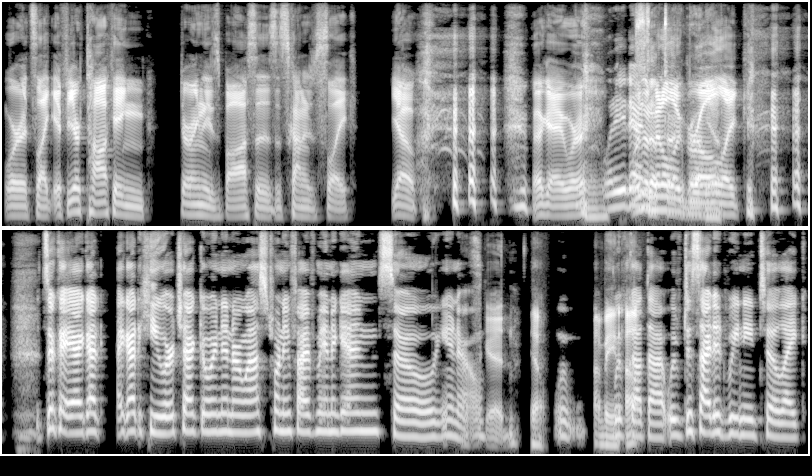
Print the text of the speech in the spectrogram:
Where it's like if you're talking during these bosses, it's kind of just like, yo, okay, we're. What are you we're in the middle up, of Gruul, Tucker like It's okay. I got I got healer chat going in our last 25 man again. So, you know, that's good. we, I mean, we've uh, got that. We've decided we need to like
